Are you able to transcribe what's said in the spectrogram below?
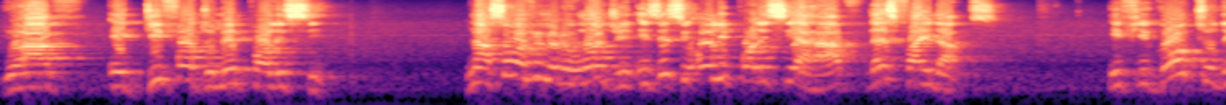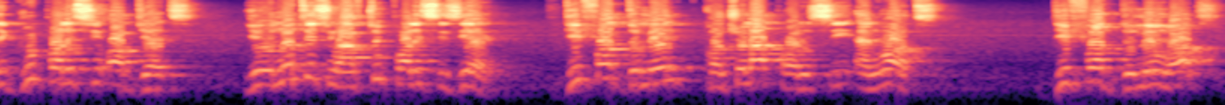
you have a default domain policy. Now some of you may be wondering, is this the only policy I have? Let's find out. If you go to the group policy object, you will notice you have two policies here. Default domain controller policy and what? Default domain what?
